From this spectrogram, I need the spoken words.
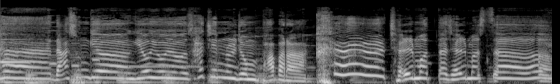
캬, 나순경, 요요요 사진을 좀 봐봐라. 캬, 젊었다, 젊었어.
